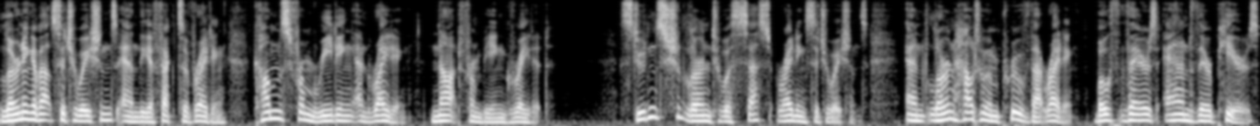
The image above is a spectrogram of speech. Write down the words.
Learning about situations and the effects of writing comes from reading and writing, not from being graded. Students should learn to assess writing situations and learn how to improve that writing, both theirs and their peers,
